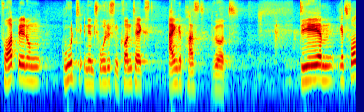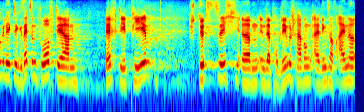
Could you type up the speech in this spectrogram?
Fortbildung gut in den schulischen Kontext eingepasst wird. Der jetzt vorgelegte Gesetzentwurf der FDP stützt sich ähm, in der Problembeschreibung allerdings auf eine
